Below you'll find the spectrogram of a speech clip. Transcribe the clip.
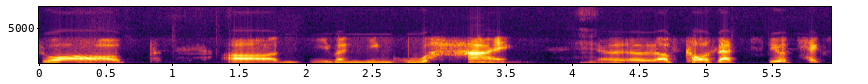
drop um, even in Wuhan. Uh, of course, that still takes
